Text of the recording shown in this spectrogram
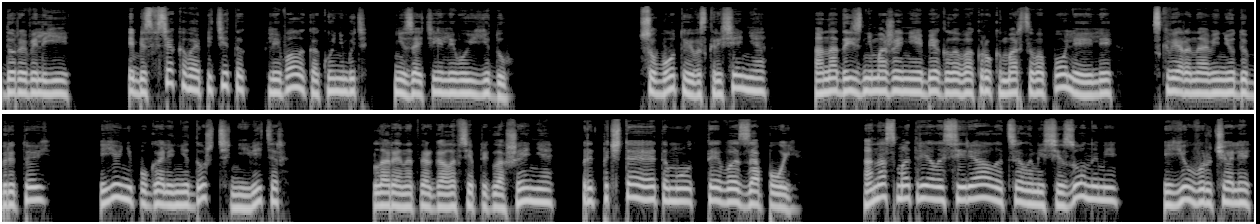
до Равельи и без всякого аппетита клевала какую-нибудь незатейливую еду. В субботу и воскресенье она до изнеможения бегала вокруг Марсового поля или сквера на авеню де Бретой, ее не пугали ни дождь, ни ветер. Лорен отвергала все приглашения, предпочитая этому ТВ-запой. Она смотрела сериалы целыми сезонами, ее выручали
